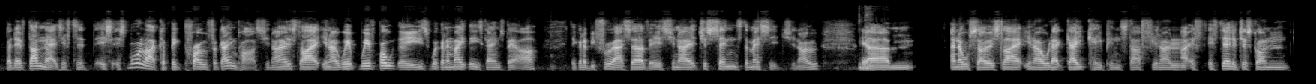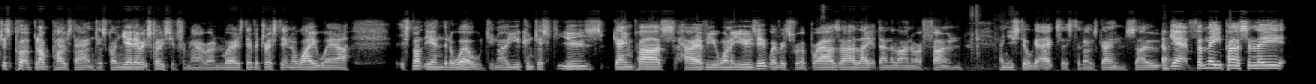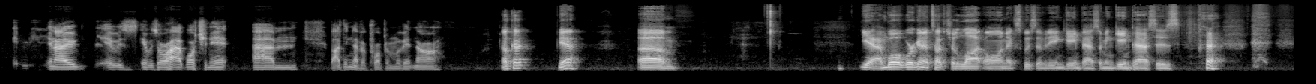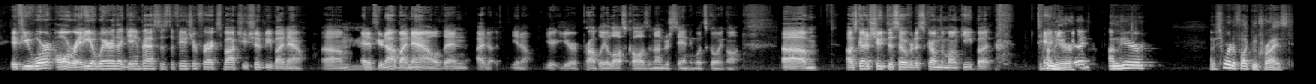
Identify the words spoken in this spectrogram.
but they've done that as if to it's, it's more like a big pro for game pass you know? It's like you know we've, we've bought these. We're going to make these games better. They're going to be through our service you know? It just sends the message you know? Yeah. um and also it's like you know all that gatekeeping stuff you know? Like if, if they'd have just gone just put a blog post out and just gone yeah they're exclusive from now on whereas they've addressed it in a way where it's not the end of the world you know you can just use game pass however you want to use it whether it's for a browser later down the line or a phone and you still get access to those games so Yeah. for me personally you know it was it was all right watching it um but i didn't have a problem with it no Okay. Yeah. Um Yeah, and well, we're going to touch a lot on exclusivity and Game Pass. I mean, Game Pass is if you weren't already aware that Game Pass is the future for Xbox, you should be by now. Um, Mhm. And if you're not by now, then I don't, you know, you're, you're probably a lost cause in understanding what's going on. Um, I was going to shoot this over to Scrum the Monkey, but Dan, I'm here. good? I'm here. I swear to fucking Christ.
